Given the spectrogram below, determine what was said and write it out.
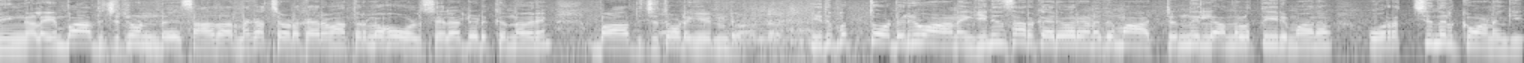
നിങ്ങളെയും ബാധിച്ചിട്ടുണ്ട്. സാധാരണ കച്ചവടക്കാരെ മാത്രമല്ല ഹോൾസെയിലായിട്ട് എടുക്കുന്നവരെയും ബാധിച്ച് തുടങ്ങിയിട്ടുണ്ട്. ഇതിപ്പോൾ തുടരുവാണെങ്കിൽ ഇനി സർക്കാർ പറയണത് മാറ്റുന്നില്ല എന്നുള്ള തീരുമാനം ഉറച്ചു നിൽക്കുവാണെങ്കിൽ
